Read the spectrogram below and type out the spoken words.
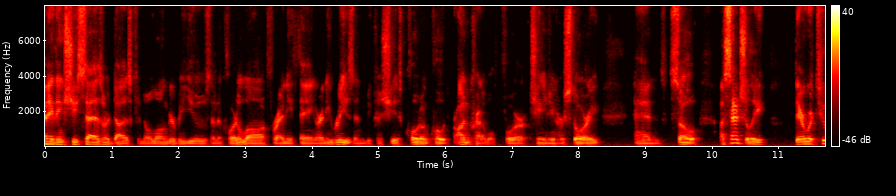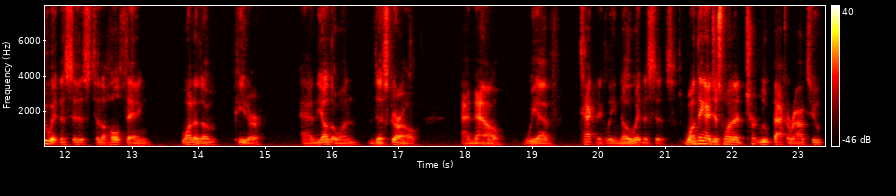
anything she says or does can no longer be used in a court of law for anything or any reason because she is quote unquote uncredible for changing her story. And so essentially, there were two witnesses to the whole thing. One of them, Peter, and the other one, this girl. And now we have technically no witnesses. One thing I just want to loop back around to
